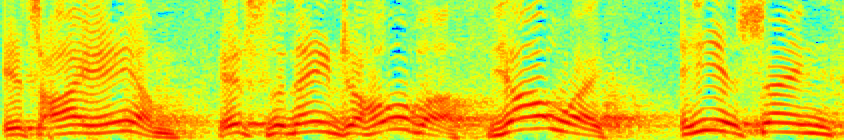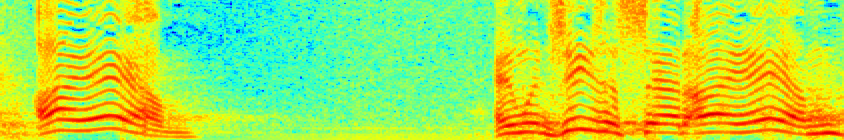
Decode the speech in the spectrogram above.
It's I am. It's the name Jehovah, Yahweh. He is saying, I am. And when Jesus said, I am,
